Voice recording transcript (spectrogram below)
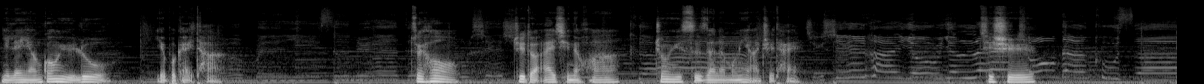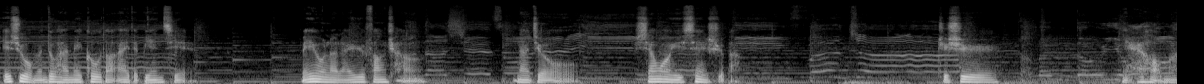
你连阳光雨露也不给它。最后，这朵爱情的花终于死在了萌芽之态。其实，也许我们都还没够到爱的边界，没有了来日方长，那就。相忘于现实吧，只是你还好吗？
